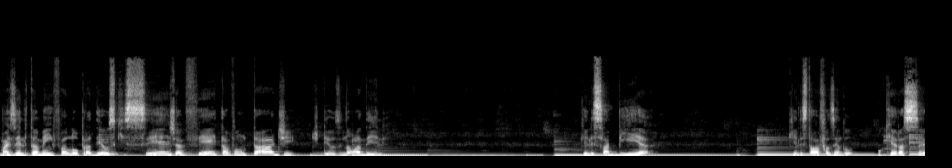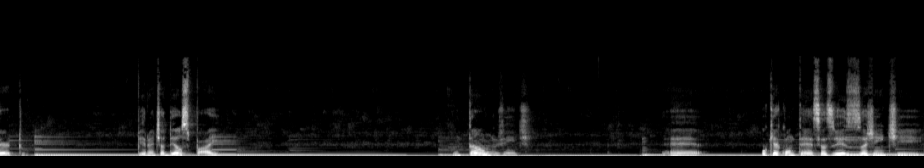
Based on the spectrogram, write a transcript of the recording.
Mas ele também falou para Deus que seja feita a vontade de Deus e não a dele. Que ele sabia que ele estava fazendo o que era certo perante a Deus Pai. Então, gente, é, o que acontece? Às vezes a gente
